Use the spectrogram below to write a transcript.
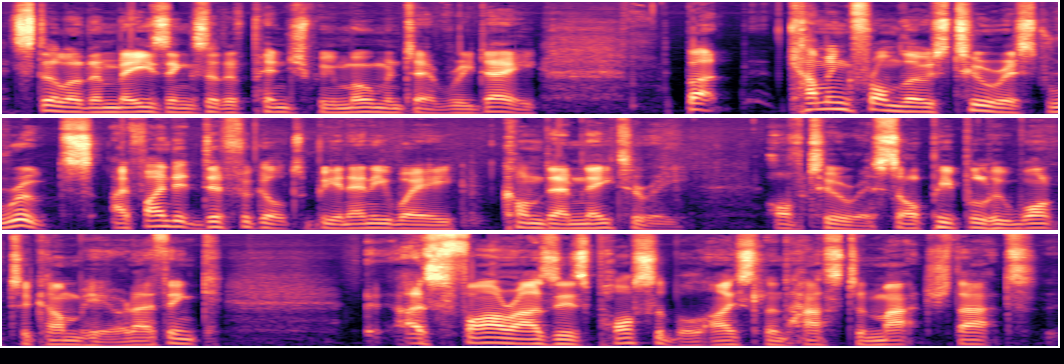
it's still an amazing sort of pinch me moment every day. But coming from those tourist routes, I find it difficult to be in any way condemnatory of tourists or people who want to come here. And I think, as far as is possible, Iceland has to match that uh,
